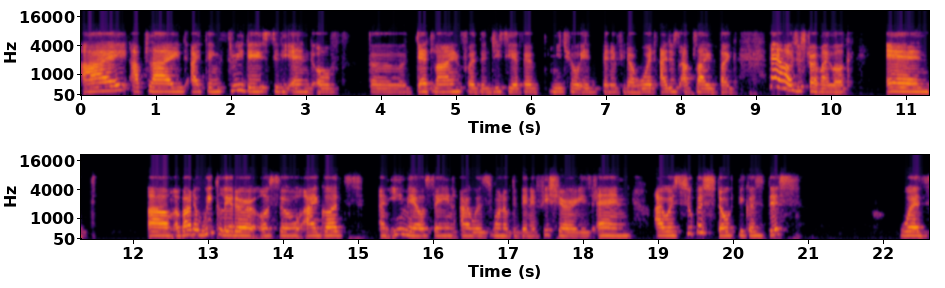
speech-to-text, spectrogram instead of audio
I applied, I think, three days to the end of the deadline for the GTFF Mutual Aid Benefit Award. I just applied like, yeah, I'll just try my luck. And um, about a week later or so, I got an email saying I was one of the beneficiaries. And I was super stoked because this was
